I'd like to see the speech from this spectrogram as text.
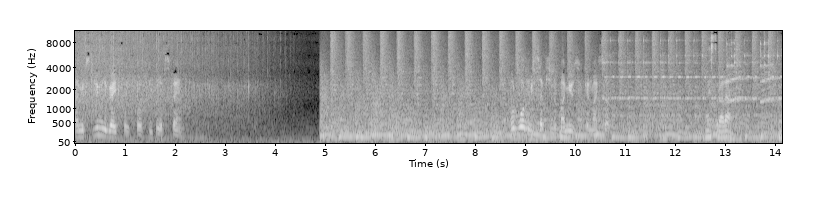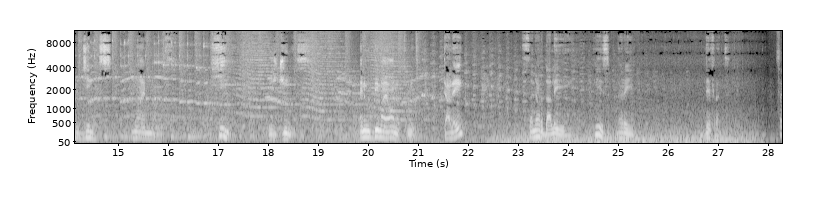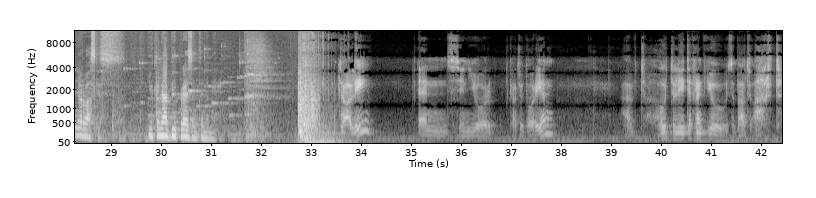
I'm extremely grateful for people of Spain. For warm reception of my music and myself. Maestro Aram, you're genius. No, I'm not. He is genius. And it would be my honor to meet him. Dali? Senor Dali, he is very different. Senor Vasquez, you cannot be present in the meeting. Dali and Senor Khachaturian have totally different views about art.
